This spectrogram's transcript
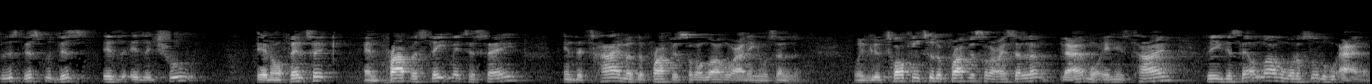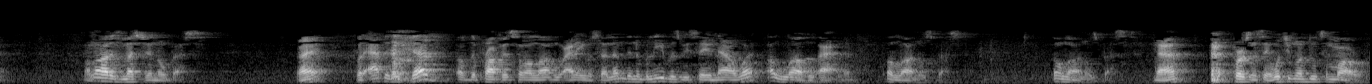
this, this, this is, is a true and authentic and proper statement to say in the time of the Prophet sallallahu alaihi wasallam. When you're talking to the Prophet sallallahu alaihi wasallam, or in his time, then you can say Allah wa Rasuluhu. Allah His Messenger know best. Right? But after the death of the Prophet sallallahu alaihi wasallam, then the believers we say now what? Allahu a'lam. Allah knows best. Allah knows best. Now, person say, what you gonna do tomorrow?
